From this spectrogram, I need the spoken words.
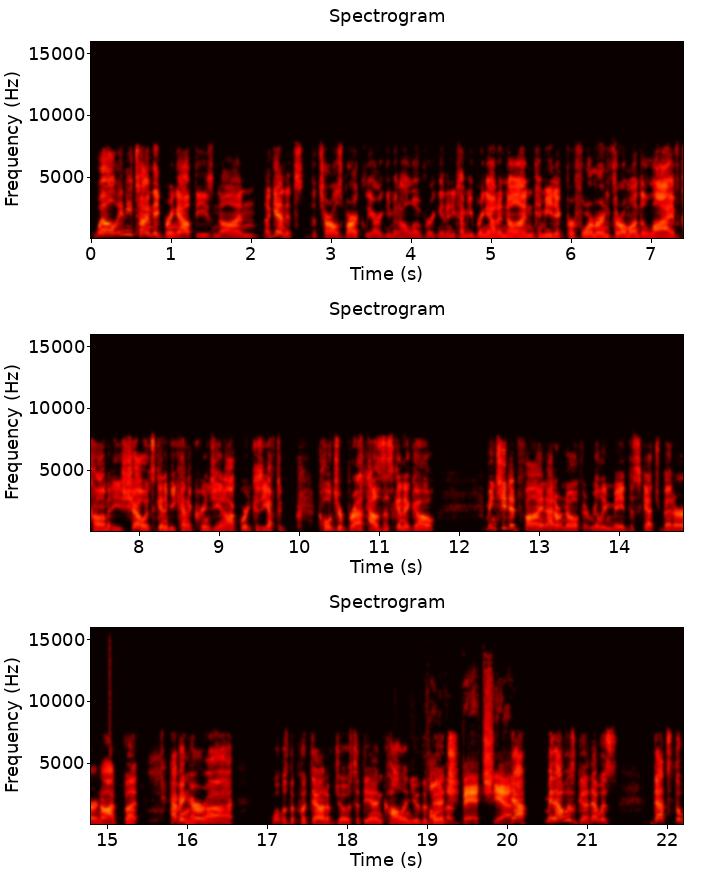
Well, anytime they bring out these non, again, it's the Charles Barkley argument all over again. Anytime you bring out a non-comedic performer and throw them onto live comedy show, it's going to be kind of cringy and awkward because you have to hold your breath. How's this going to go? I mean, she did fine. I don't know if it really made the sketch better or not, but having her, uh, what was the put down of Jost at the end? Calling you the Calling bitch. the bitch, yeah. Yeah, I mean that was good. That was that's the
